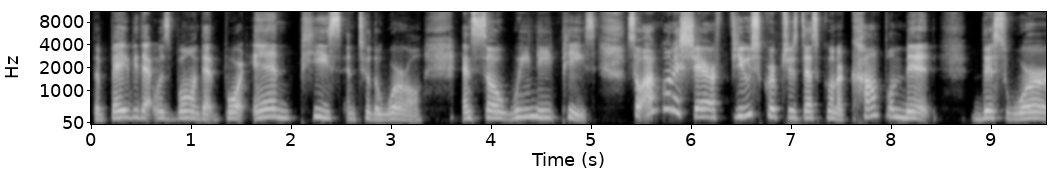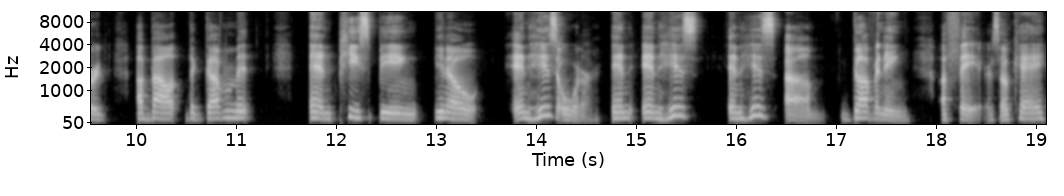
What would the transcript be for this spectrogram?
the baby that was born that brought in peace into the world. And so we need peace. So I'm going to share a few scriptures that's going to complement this word about the government and peace being, you know, in his order, in in his in his um governing affairs, okay?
